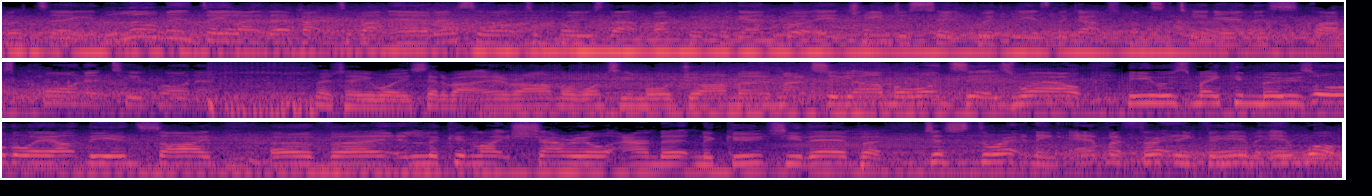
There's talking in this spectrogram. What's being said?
But uh, a little bit of daylight there back to Van Eerde, so I want to close that back up again. But it changes so quickly as the gap's concertina in this class corner to corner. I'll tell you what he said about Hirama wanting more drama. Matsuyama wants it as well. He was making moves all the way up the inside of uh, looking like Sharil and uh, Noguchi there, but just threatening, ever threatening for him. And well,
